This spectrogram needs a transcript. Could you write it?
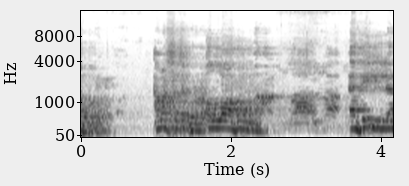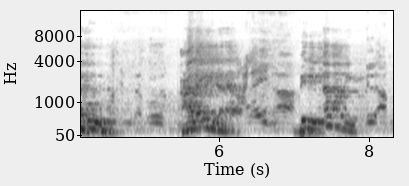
করবেন। আমার সাথে পড়ুন আল্লাহুম্মা। আল্লাহুম্মা। আহিল্লাহু علينا علينا بالأمن بالأمن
